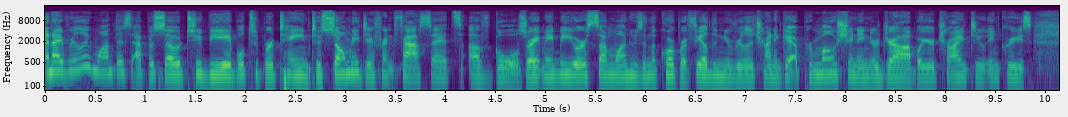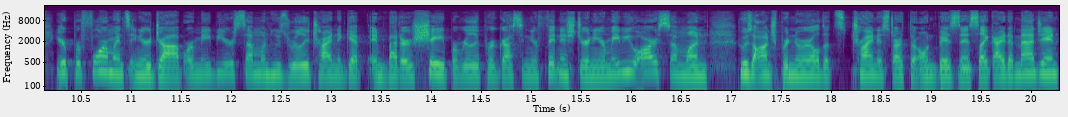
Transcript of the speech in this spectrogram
And I really want this episode to be able to pertain to so many different facets of goals, right? Maybe you're someone who's in the corporate field and you're really trying to get a promotion in your job, or you're trying to increase your performance in your job, or maybe you're someone who's really trying to get in better shape or really progress in your fitness journey, or maybe you are someone who's entrepreneurial that's trying to start their own business. Like I'd imagine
